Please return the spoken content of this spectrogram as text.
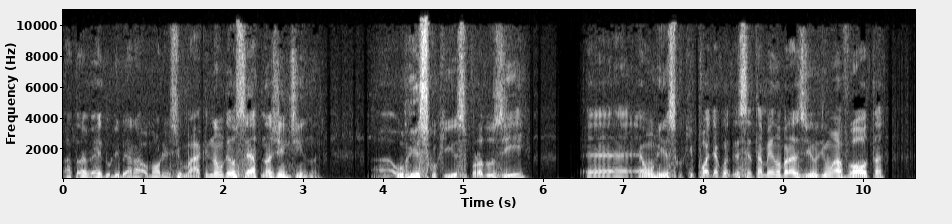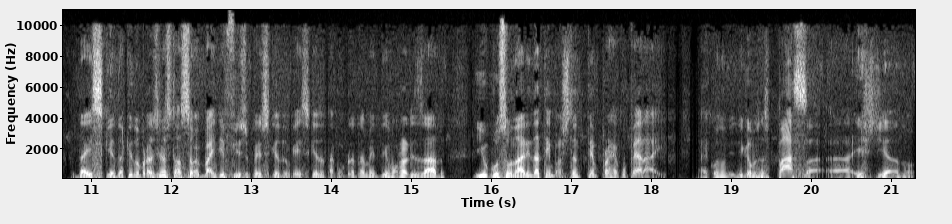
através do liberal Maurício Macri, não deu certo na Argentina. Ah, o risco que isso produzir é, é, um risco que pode acontecer também no Brasil de uma volta da esquerda. Aqui no Brasil a situação é mais difícil para a esquerda, porque a esquerda está completamente desmoralizada e o Bolsonaro ainda tem bastante tempo para recuperar aí a economia. Digamos, passa uh, este ano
